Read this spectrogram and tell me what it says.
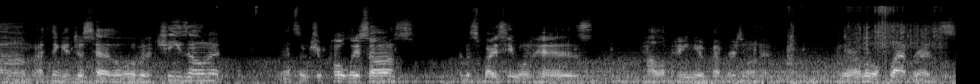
Um, I think it just has a little bit of cheese on it and some chipotle sauce and the spicy one has jalapeno peppers on it. And they're on little flatbreads.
